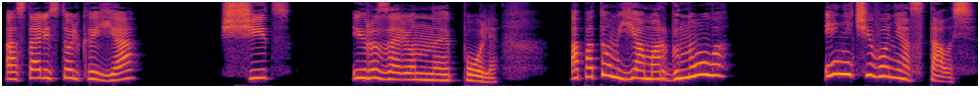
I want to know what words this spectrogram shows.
Остались только я, щит и разоренное поле. А потом я моргнула, и ничего не осталось.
